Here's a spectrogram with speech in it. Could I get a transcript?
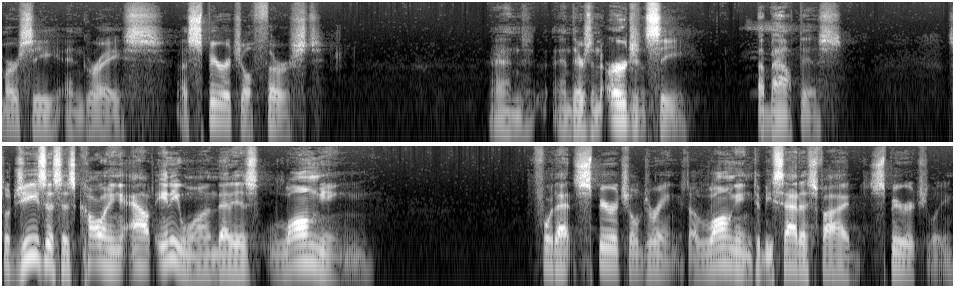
mercy and grace, a spiritual thirst. And, and there's an urgency about this. So Jesus is calling out anyone that is longing for that spiritual drink, a longing to be satisfied spiritually.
